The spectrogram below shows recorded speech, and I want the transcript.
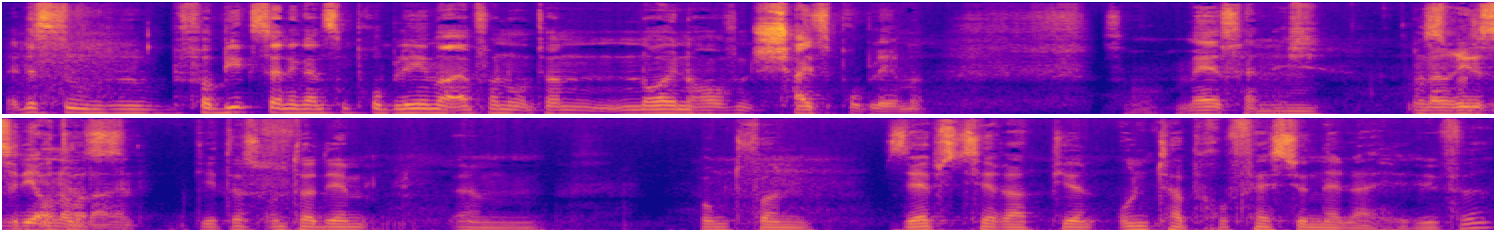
Das ist, du, du verbirgst deine ganzen Probleme einfach nur unter einen neuen Haufen Scheißprobleme. So, mehr ist halt nicht. Und dann redest du dir auch noch das- ein. Geht das unter dem ähm, Punkt von Selbsttherapien unter professioneller Hilfe?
